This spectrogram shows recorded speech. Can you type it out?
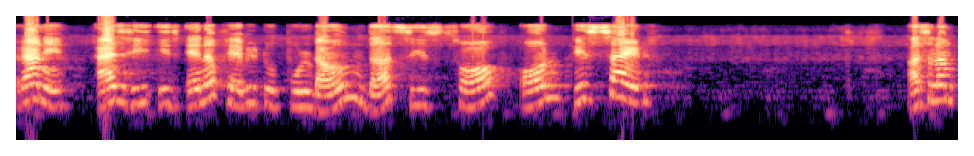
Rani as he is enough heavy to pull down the seesaw on his side. Aslam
